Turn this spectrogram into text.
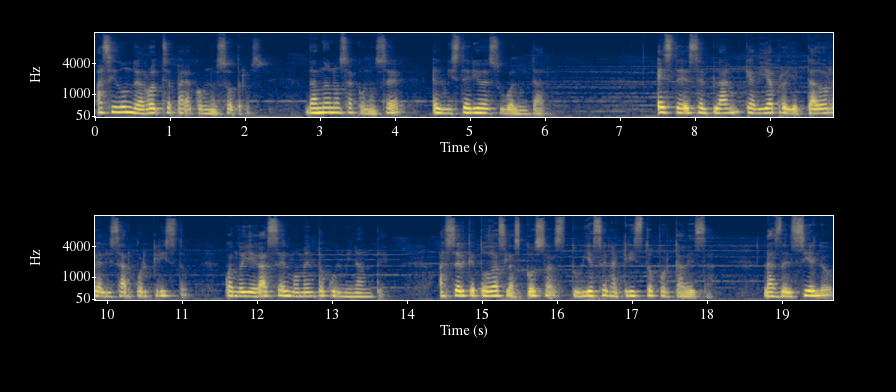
ha sido un derroche para con nosotros, dándonos a conocer el misterio de su voluntad este es el plan que había proyectado realizar por Cristo cuando llegase el momento culminante, hacer que todas las cosas tuviesen a Cristo por cabeza, las del cielo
